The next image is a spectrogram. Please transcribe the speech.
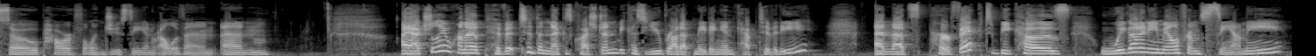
so powerful and juicy and relevant. And I actually want to pivot to the next question because you brought up mating in captivity. And that's perfect because we got an email from Sammy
